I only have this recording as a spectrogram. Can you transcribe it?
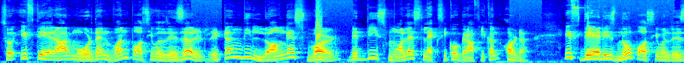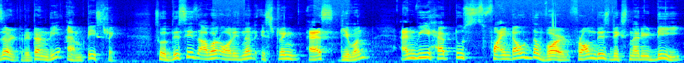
So if there are more than one possible result, return the longest word with the smallest lexicographical order. If there is no possible result, return the empty string. So this is our original string s given and we have to find out the word from this dictionary D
